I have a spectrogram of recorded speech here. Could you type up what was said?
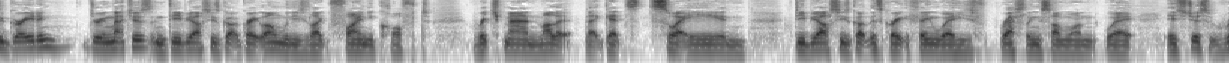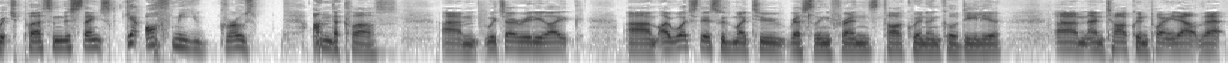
degrading during matches, and DiBiase's got a great one with his like finely coiffed rich man mullet that gets sweaty, and DiBiase's got this great thing where he's wrestling someone where it's just rich person this thing. Just get off me, you gross underclass, um, which I really like. Um, I watched this with my two wrestling friends, Tarquin and Cordelia, um, and Tarquin pointed out that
